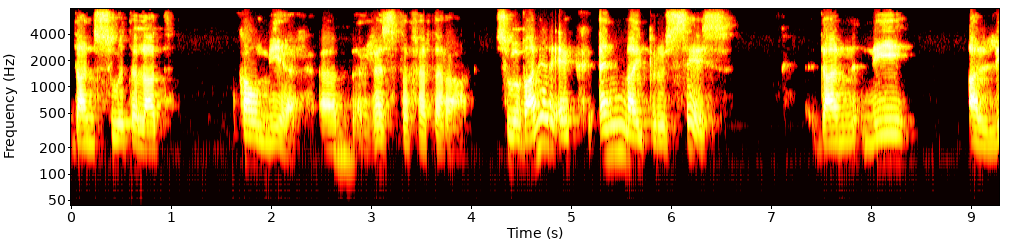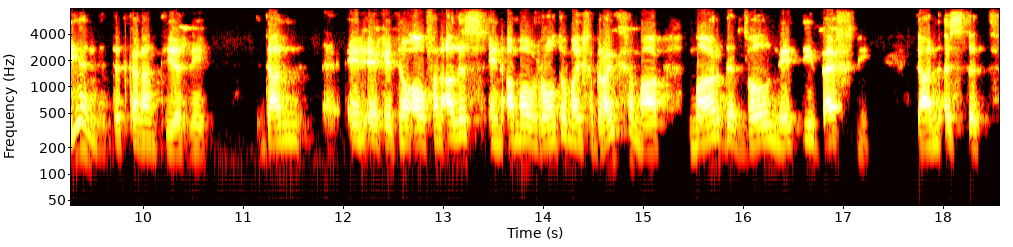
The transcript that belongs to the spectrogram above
dan so te laat kalmeer, um rustiger te raak. So wanneer ek in my proses dan nie alleen dit kan hanteer nie, dan en ek het nou al van alles en almal rondom my gebruik gemaak, maar dit wil net nie weg nie. Dan is dit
